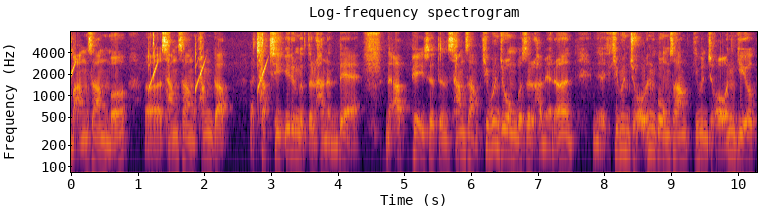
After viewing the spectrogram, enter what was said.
망상, 뭐 어, 상상, 환각, 착시 이런 것들을 하는데 앞에 있었던 상상, 기분 좋은 것을 하면은 기분 좋은 공상, 기분 좋은 기억,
